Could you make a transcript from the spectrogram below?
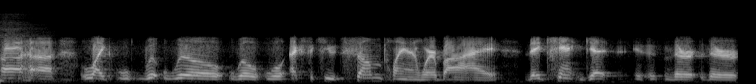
uh, like will, will will will execute some plan whereby they can't get their their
